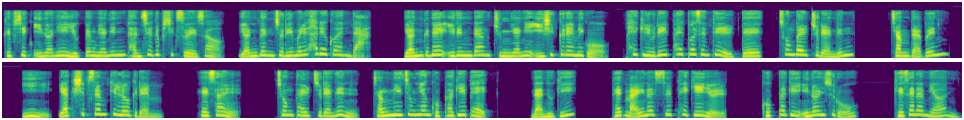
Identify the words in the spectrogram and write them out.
급식 인원이 600명인 단체 급식소에서 연근 조림을 하려고 한다. 연근의 1인당 중량이 20g이고 폐기율이 8%일 때 총발주량은 정답은 2, 약 13kg. 해설. 총 발주량은 정미 중량 곱하기 100 나누기 100 마이너스 폐기율 곱하기 인원수로 계산하면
